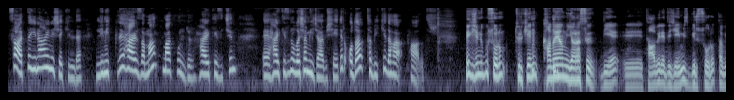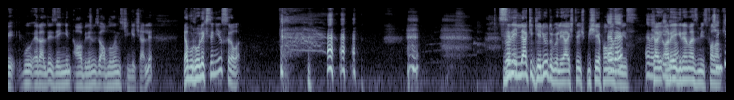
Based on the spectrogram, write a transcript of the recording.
Saat de yine aynı şekilde limitli her zaman makbuldür. Herkes için e, herkesin ulaşamayacağı bir şeydir. O da tabii ki daha pahalıdır. Peki şimdi bu sorum Türkiye'nin kanayan yarası diye e, tabir edeceğimiz bir soru. Tabii bu herhalde zengin abilerimiz ve ablalarımız için geçerli. Ya bu Rolex'te niye sıra var? Size de Rolex- illaki geliyordur böyle ya işte bir şey yapamaz Evet, mıyız? Evet. Çay araya geliyor. giremez miyiz falan. Çünkü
